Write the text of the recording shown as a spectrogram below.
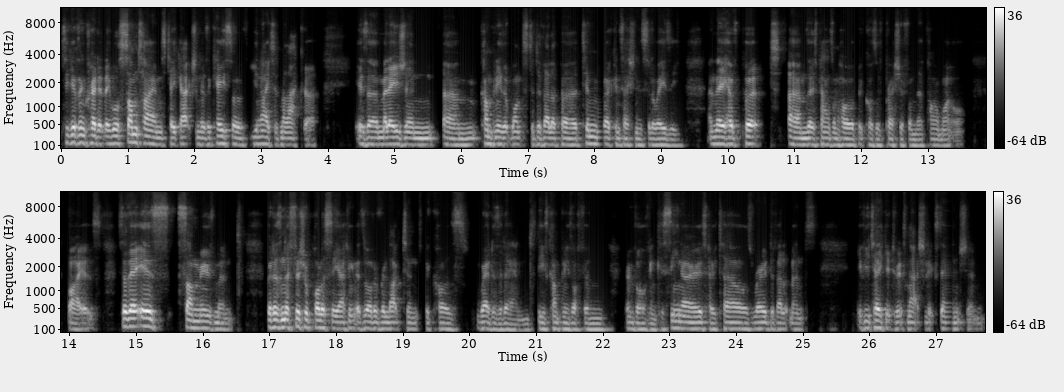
to give them credit, they will sometimes take action. There's a case of United Malacca, is a Malaysian um, company that wants to develop a timber concession in Sulawesi, and they have put um, those plans on hold because of pressure from their palm oil buyers. So there is some movement, but as an official policy, I think there's a lot of reluctance because where does it end? These companies often are involved in casinos, hotels, road developments. If you take it to its natural extension,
